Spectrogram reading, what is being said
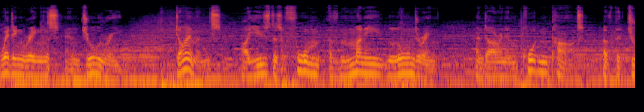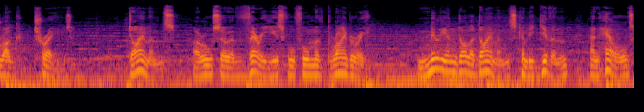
wedding rings and jewellery diamonds are used as a form of money laundering and are an important part of the drug trade. Diamonds are also a very useful form of bribery. million dollar diamonds can be given and held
